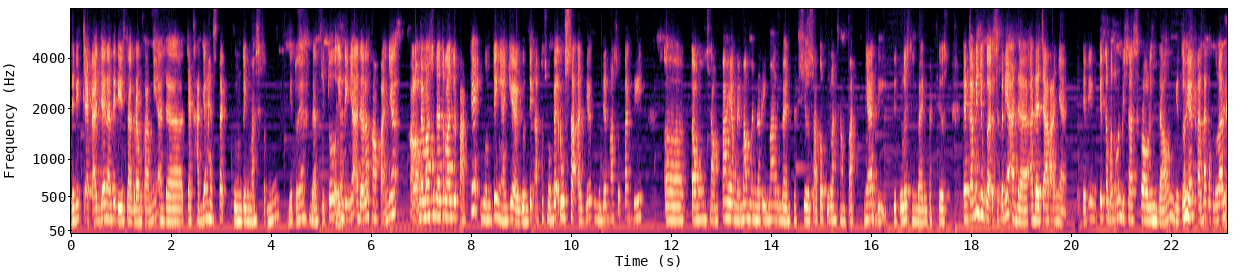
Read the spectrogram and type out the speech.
jadi cek aja nanti di Instagram kami ada cek aja hashtag gunting maskermu gitu ya dan situ ya. intinya adalah kampanye kalau memang sudah terlanjur pakai gunting aja gunting atau sobek rusak aja kemudian masukkan di uh, tong sampah yang memang menerima limbah infeksius atau pilah sampahnya ditulis limbah infeksius. Dan kami juga sebenarnya ada ada caranya. Jadi mungkin teman-teman bisa scrolling down gitu ya karena kebetulan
